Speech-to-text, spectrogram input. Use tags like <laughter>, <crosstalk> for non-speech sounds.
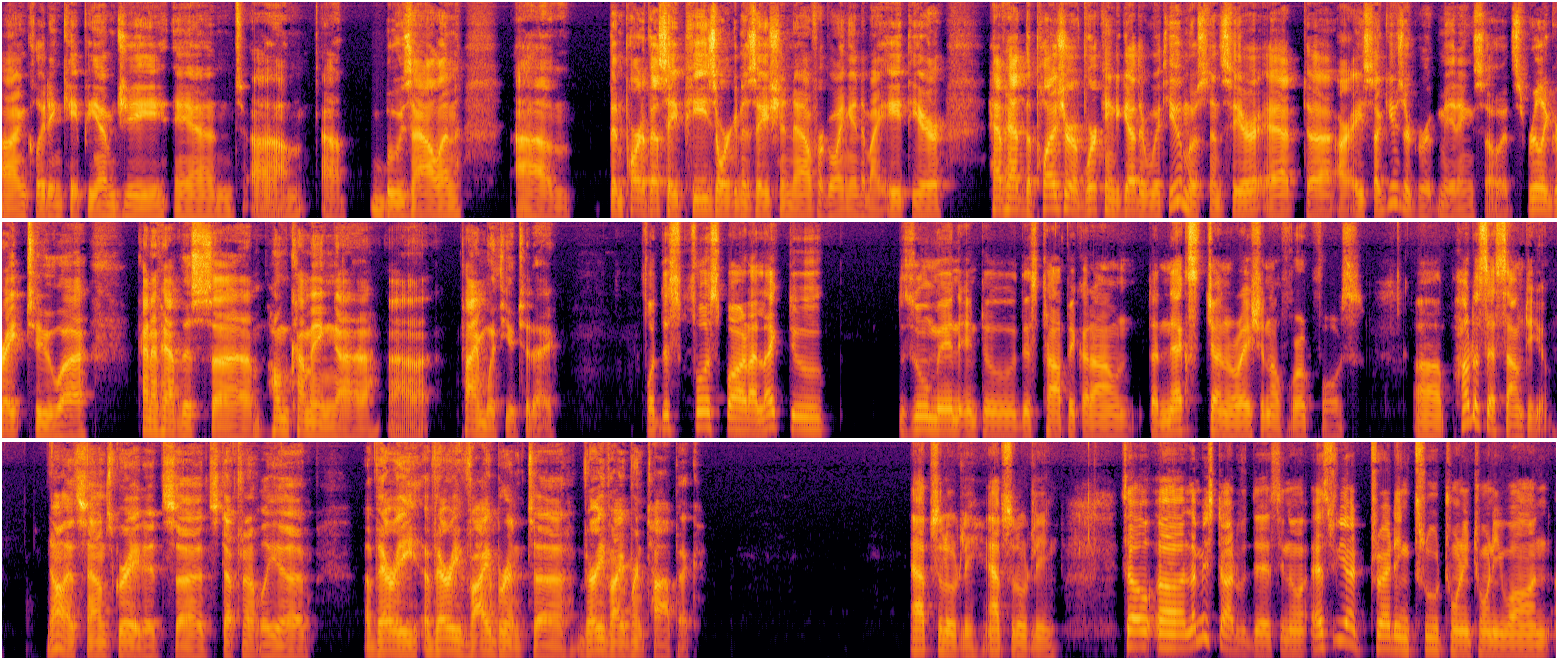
uh, including KPMG and um, uh, Booz Allen. Um, been part of SAP's organization now for going into my eighth year have had the pleasure of working together with you, Mustans, here at uh, our ASUG user group meeting. So it's really great to uh, kind of have this uh, homecoming uh, uh, time with you today. For this first part, I'd like to zoom in into this topic around the next generation of workforce. Uh, how does that sound to you? No, that sounds great. It's it's definitely a a very a very vibrant very vibrant topic. Absolutely, absolutely. So uh, let me start with this. You know, as we are treading through 2021,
